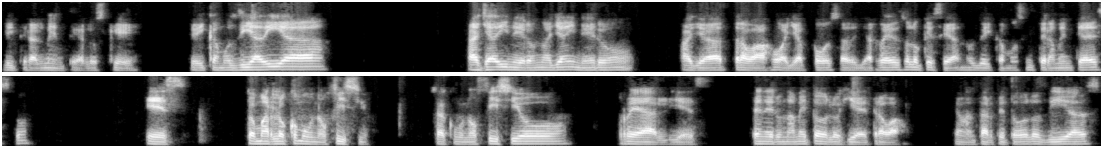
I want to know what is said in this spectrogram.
literalmente, a los que dedicamos día a día, haya dinero, no haya dinero, haya trabajo, haya cosas, haya redes o lo que sea, nos dedicamos enteramente a esto, es tomarlo como un oficio, o sea, como un oficio real y es tener una metodología de trabajo levantarte todos los días,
